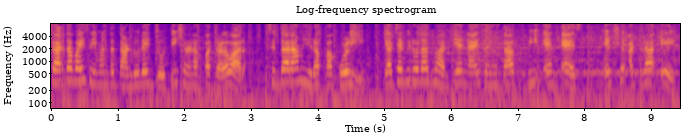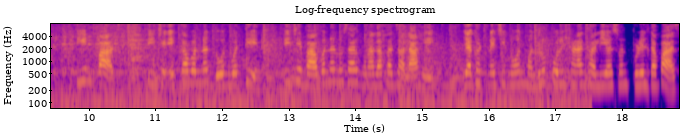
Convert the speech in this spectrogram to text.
शारदाबाई श्रीमंत तांडुरे ज्योती शरणप्पा तळवार सिद्धाराम हिराप्पा कोळी याच्या विरोधात भारतीय न्याय संहिता बी एन एस एकशे अठरा एक तीन पाच तीनशे एकावन्न दोन व तीन तीनशे बावन्ननुसार गुन्हा दाखल झाला आहे या घटनेची नोंद मंद्रुप पोलीस ठाण्यात झाली असून पुढील तपास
